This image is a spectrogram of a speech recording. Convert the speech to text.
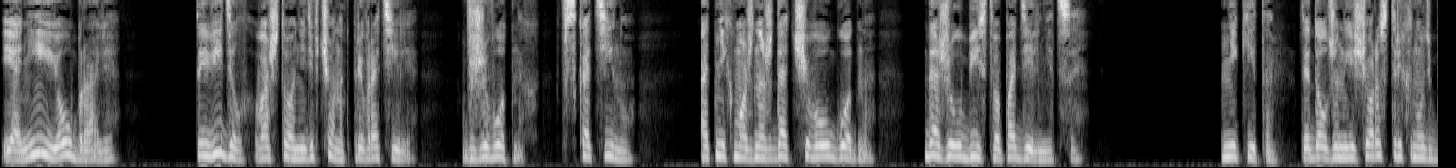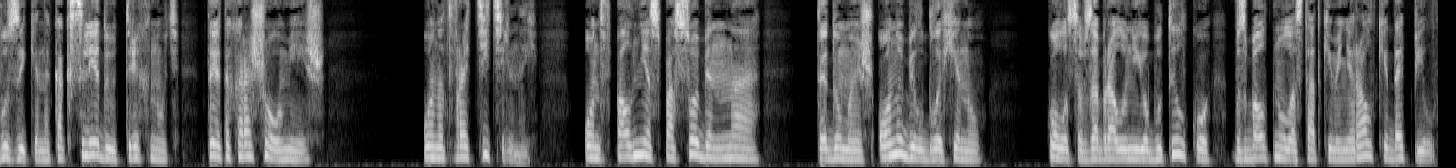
и они ее убрали. Ты видел, во что они девчонок превратили? В животных, в скотину. От них можно ждать чего угодно, даже убийства подельницы. Никита, ты должен еще раз тряхнуть Бузыкина, как следует тряхнуть. Ты это хорошо умеешь. Он отвратительный. Он вполне способен на. Ты думаешь, он убил Блохину? Колосов забрал у нее бутылку, взболтнул остатки минералки, допил.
